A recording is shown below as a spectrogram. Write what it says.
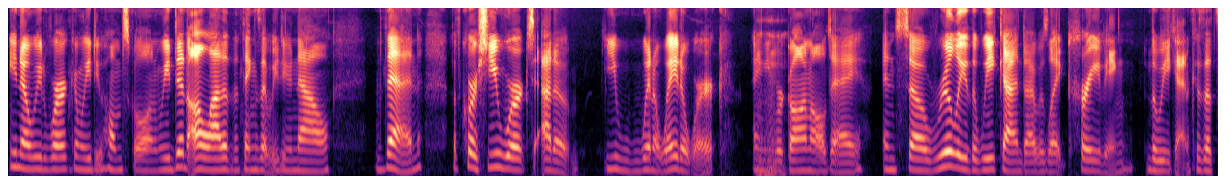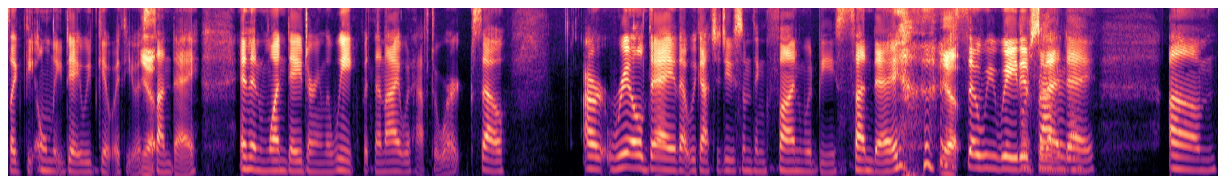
you know, we'd work and we do homeschool and we did a lot of the things that we do now. Then, of course, you worked at a, you went away to work and you were gone all day. And so, really, the weekend, I was like craving the weekend because that's like the only day we'd get with you is Yep. Sunday. And then one day during the week, but then I would have to work. So, our real day that we got to do something fun would be Sunday. Yep. so, we waited Or for that day. Um,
